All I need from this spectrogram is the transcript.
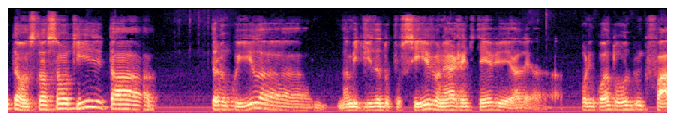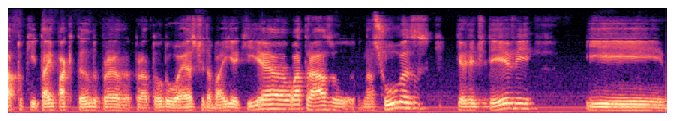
Então, a situação aqui está tranquila na medida do possível, né? A gente teve, por enquanto, o único fato que está impactando para todo o oeste da Bahia aqui é o atraso nas chuvas que a gente teve e,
